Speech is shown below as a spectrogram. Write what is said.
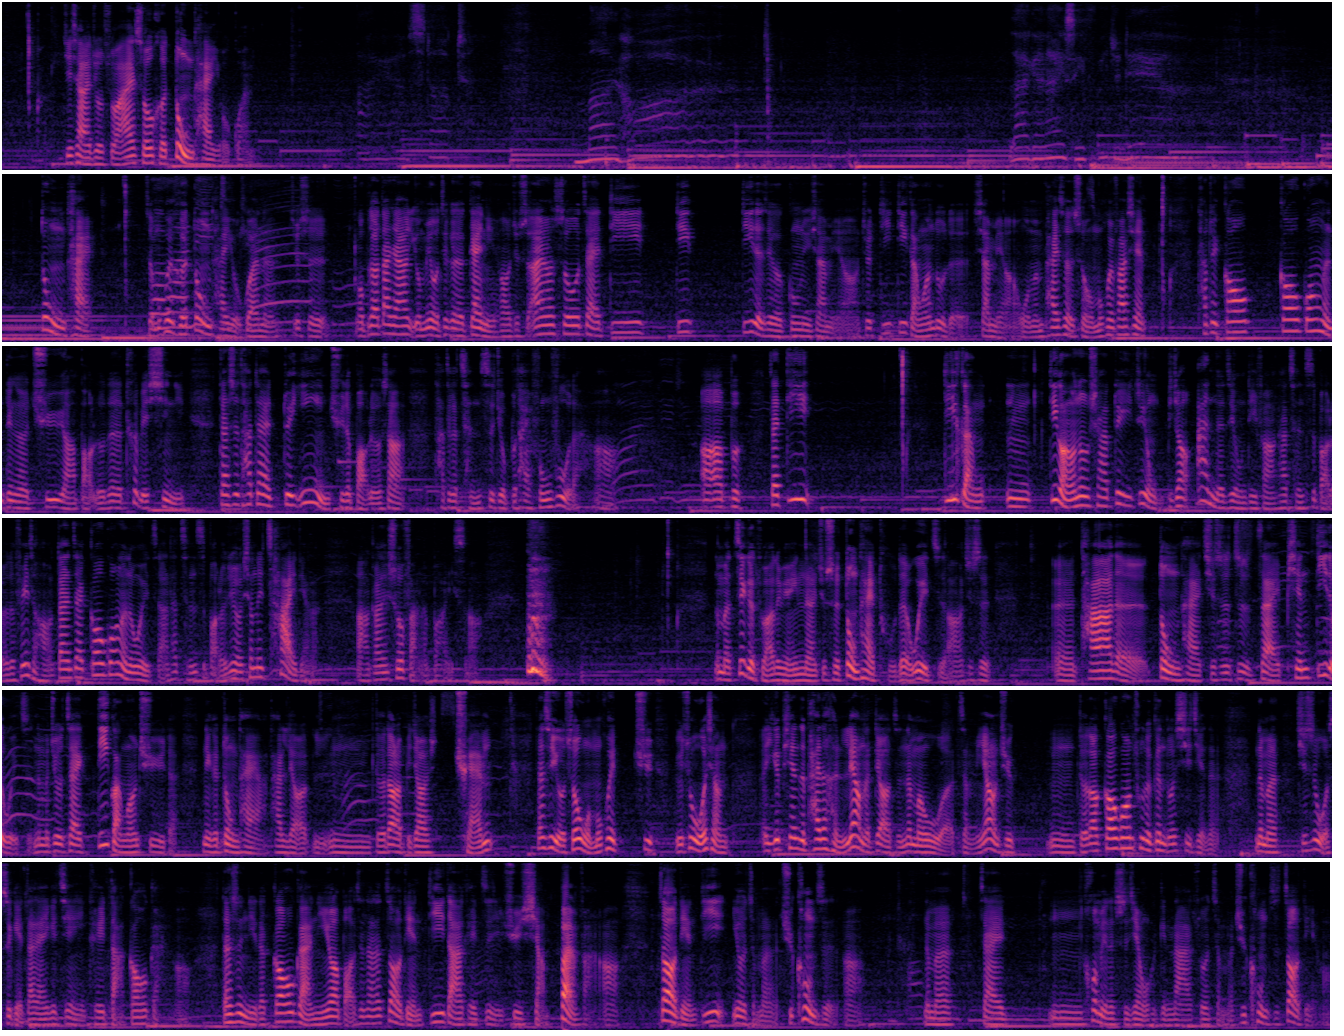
接下来就是说 ISO 和动态有关。动态怎么会和动态有关呢？就是我不知道大家有没有这个概念啊？就是 ISO 在低低。低的这个功率下面啊，就低低感光度的下面啊，我们拍摄的时候，我们会发现，它对高高光的那个区域啊保留的特别细腻，但是它在对阴影区的保留上，它这个层次就不太丰富了啊啊啊！不在低低感嗯低感光度下，对于这种比较暗的这种地方，它层次保留的非常好，但是在高光的位置啊，它层次保留就相对差一点了。啊，刚才说反了，不好意思啊。那么这个主要的原因呢，就是动态图的位置啊，就是，呃，它的动态其实是在偏低的位置，那么就在低感光区域的那个动态啊，它了，嗯，得到了比较全。但是有时候我们会去，比如说我想一个片子拍的很亮的调子，那么我怎么样去，嗯，得到高光处的更多细节呢？那么，其实我是给大家一个建议，可以打高感啊，但是你的高感你又要保证它的噪点低，大家可以自己去想办法啊。噪点低又怎么去控制啊？那么在嗯后面的时间我会跟大家说怎么去控制噪点啊。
